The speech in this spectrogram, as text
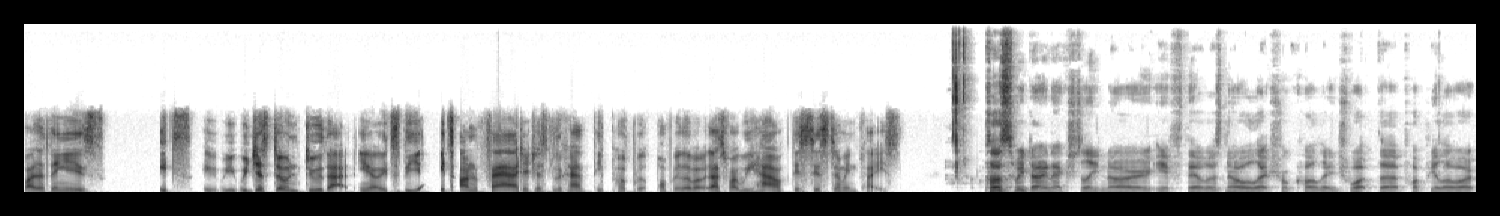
but the thing is, it's we, just don't do that. You know, it's the it's unfair to just look at the popular vote. That's why we have this system in place. Plus, we don't actually know if there was no electoral college what the popular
